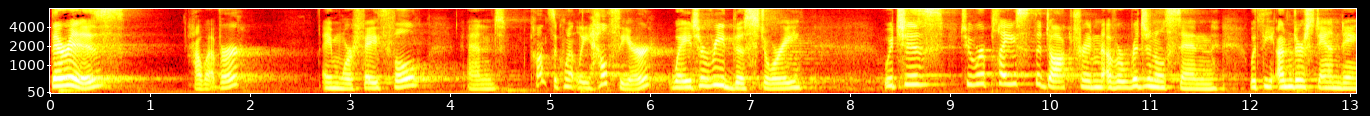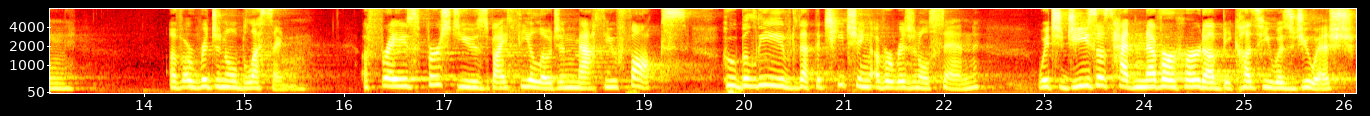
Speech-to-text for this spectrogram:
There is, however, a more faithful and consequently healthier way to read this story, which is to replace the doctrine of original sin with the understanding of original blessing, a phrase first used by theologian Matthew Fox, who believed that the teaching of original sin, which Jesus had never heard of because he was Jewish,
